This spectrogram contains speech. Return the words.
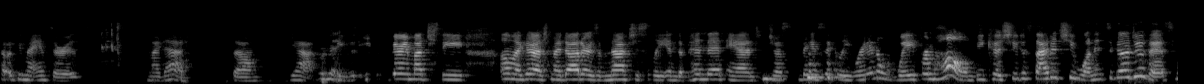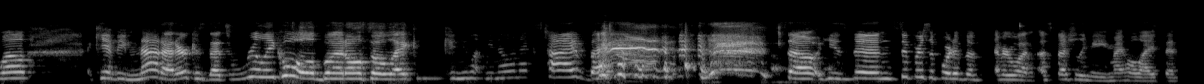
that would be my answer is my dad. So yeah he, he was very much the oh my gosh my daughter is obnoxiously independent and just basically ran away from home because she decided she wanted to go do this. Well I can't be mad at her because that's really cool, but also like, can you let me know next time? But so he's been super supportive of everyone, especially me, my whole life, and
